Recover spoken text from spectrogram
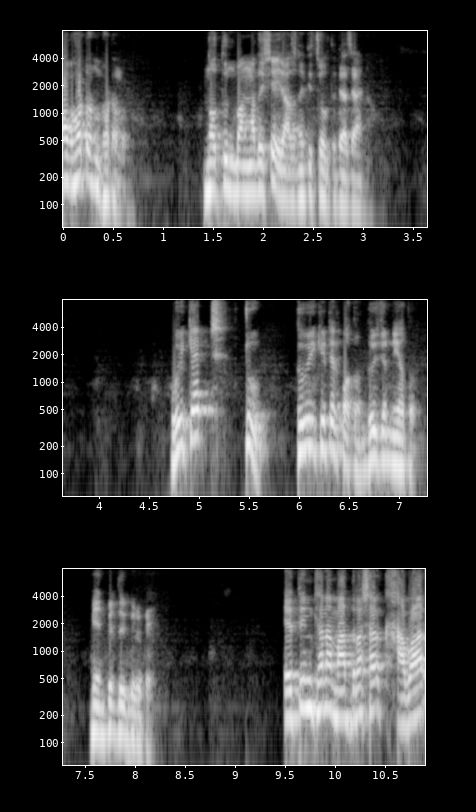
অঘটন ঘটালো, নতুন বাংলাদেশে এই রাজনীতি চলতে দেওয়া যায় না। উইকেট টু দুই উইকেটের পতন, দুইজন নিহত বিএনপির দুই গ্রুপে এতিমখানা মাদ্রাসার খাবার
